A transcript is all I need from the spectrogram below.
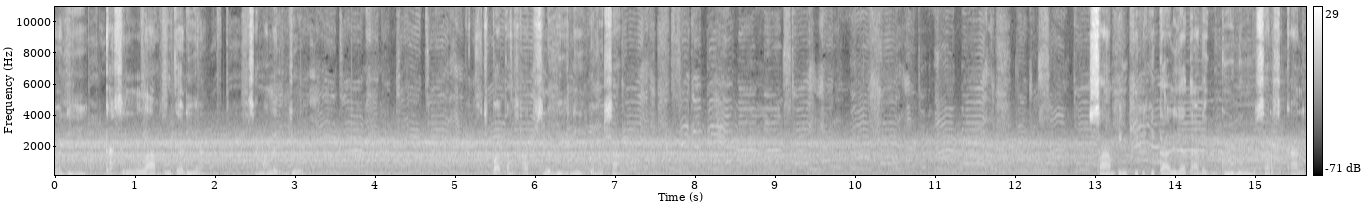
gua dikasih lampu tadi ya sama Lejo kecepatan 100 lebih ini pemirsa. Samping kiri kita lihat ada gunung besar sekali.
